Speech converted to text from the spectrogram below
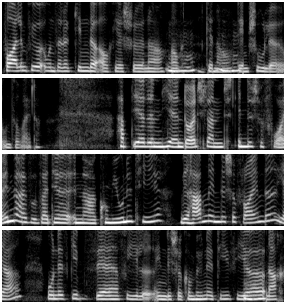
vor allem für unsere Kinder auch hier schöner, mhm. auch genau, mhm. dem Schule und so weiter. Habt ihr denn hier in Deutschland indische Freunde? Also seid ihr in einer Community? Wir haben indische Freunde, ja. Und es gibt sehr viele indische Communities hier mhm. nach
